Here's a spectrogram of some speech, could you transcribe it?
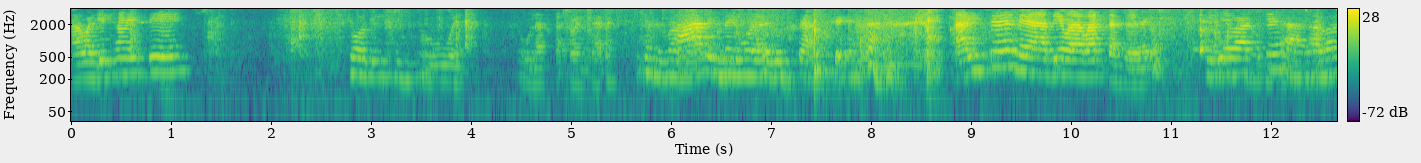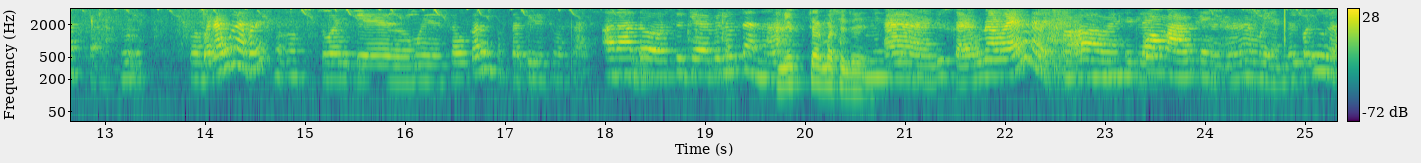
આવા જેઠાણી છે. સો ડીશો ઓલાસ કાઢવા હારે નહીં મળેલું ચાલશે. આવી છે ને આ બે વાટકા છે. બે વાટકા બનાવવું ને આપણે? તો એમ કે અમે સૌ કરે ને તપેલી સો સાત અને આ તો શું કહેવાય પેલું છે ને? મિક્સર મશીન છે. હા જ્યુસ કાઢે ઉનાળો આવ્યો ને હવે? હા, હવે એટલે- કોમ આવશે. હા અમે હેન્ડલ પડ્યું ને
